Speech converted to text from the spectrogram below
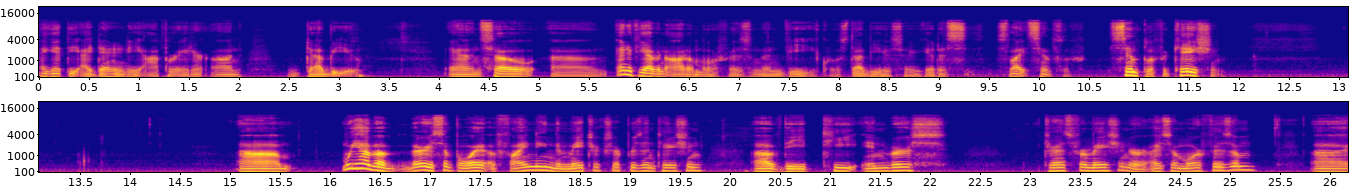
I get the identity operator on W. And so, um, and if you have an automorphism, then V equals W, so you get a slight simplif simplification. Um, we have a very simple way of finding the matrix representation of the T inverse transformation or isomorphism. Uh,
